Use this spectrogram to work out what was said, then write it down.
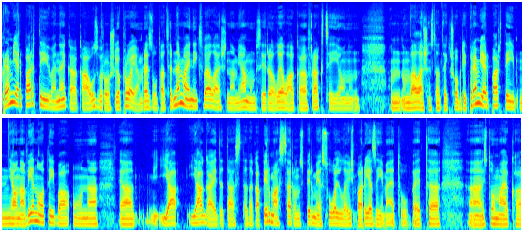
premjeru partiju vai ne, kā, kā uzvarošu, joprojām rezultāts ir nemainīgs vēlēšanām. Jā, mums ir lielākā frakcija un, un, un, un vēlēšanas, tā teikt, šobrīd premjeru partija jaunā vienotībā. Un, jā, jā, jāgaida tās tā, tā kā pirmās sarunas, pirmie soļi, lai vispār iezīmētu. Bet uh, es domāju, ka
